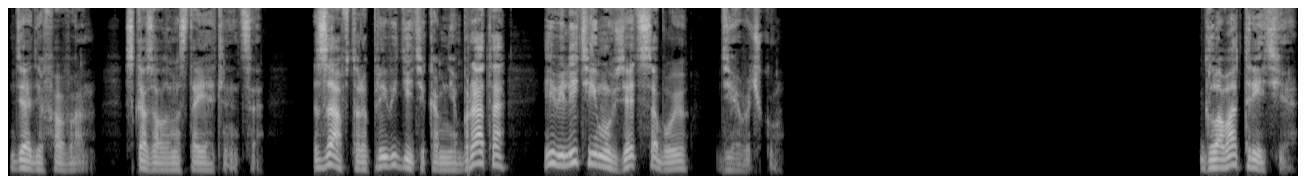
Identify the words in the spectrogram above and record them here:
дядя Фаван», — сказала настоятельница. «Завтра приведите ко мне брата и велите ему взять с собою девочку». Глава третья.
